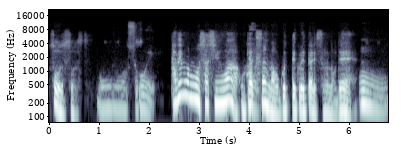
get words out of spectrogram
そうです、そうです。おー、すごい。食べ物の写真はお客さんが送ってくれたりするので、うん。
